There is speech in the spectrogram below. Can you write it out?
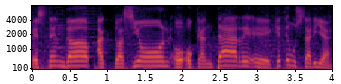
¿Stand-up, actuación o, o cantar? Eh, ¿Qué te gustaría?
